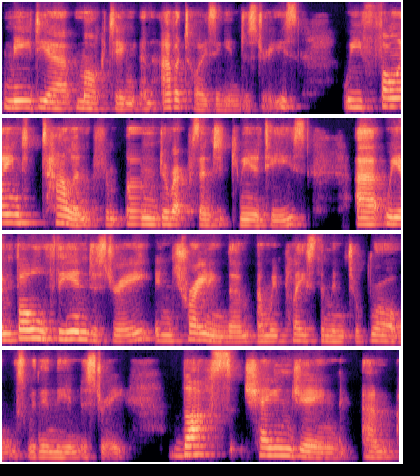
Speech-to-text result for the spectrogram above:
media, marketing, and advertising industries, we find talent from underrepresented communities. Uh, we involve the industry in training them and we place them into roles within the industry, thus changing and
